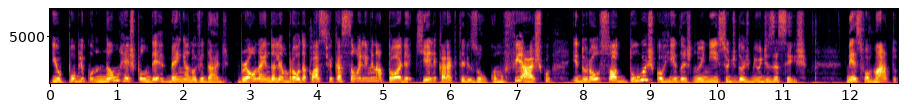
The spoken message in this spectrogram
e o público não responder bem à novidade. Brown ainda lembrou da classificação eliminatória, que ele caracterizou como fiasco e durou só duas corridas no início de 2016. Nesse formato,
